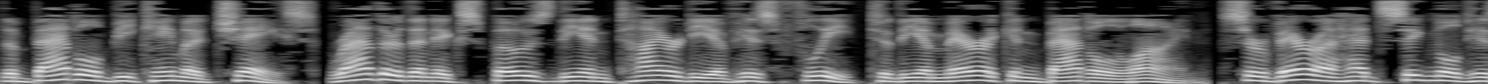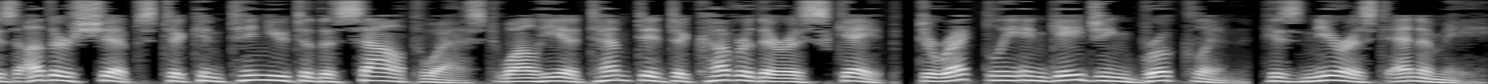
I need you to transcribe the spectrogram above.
the battle became a chase, rather than expose the entirety of his fleet to the American battle line. Cervera had signaled his other ships to continue to the southwest while he attempted to cover their escape, directly engaging Brooklyn, his nearest enemy.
